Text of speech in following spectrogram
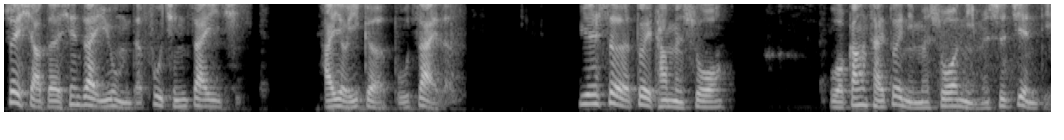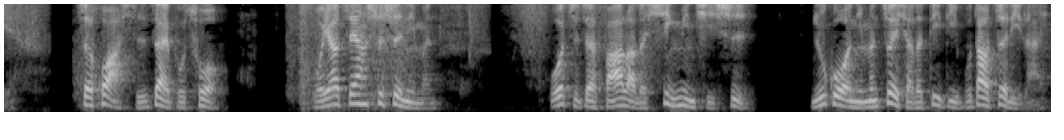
最小的现在与我们的父亲在一起，还有一个不在了。”约瑟对他们说：“我刚才对你们说你们是间谍，这话实在不错。我要这样试试你们。”我指着法老的性命起誓：如果你们最小的弟弟不到这里来，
